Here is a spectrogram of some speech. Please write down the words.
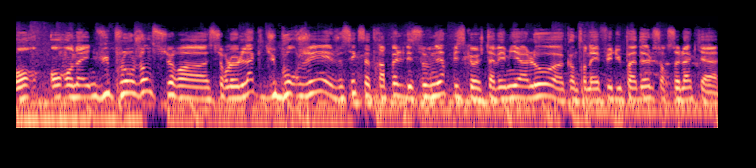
On, on- on a une vue plongeante sur, euh, sur le lac du Bourget et je sais que ça te rappelle des souvenirs puisque je t'avais mis à l'eau euh, quand on avait fait du paddle sur ce lac il y a,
